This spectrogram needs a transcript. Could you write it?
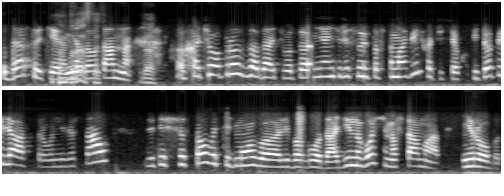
Здравствуйте, меня Здравствуйте. зовут Анна. Да. Хочу вопрос задать. Вот э, меня интересует автомобиль, хочу себе купить. Opel Astra Универсал 2006-2007 либо года. 1.8 автомат, не робот.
